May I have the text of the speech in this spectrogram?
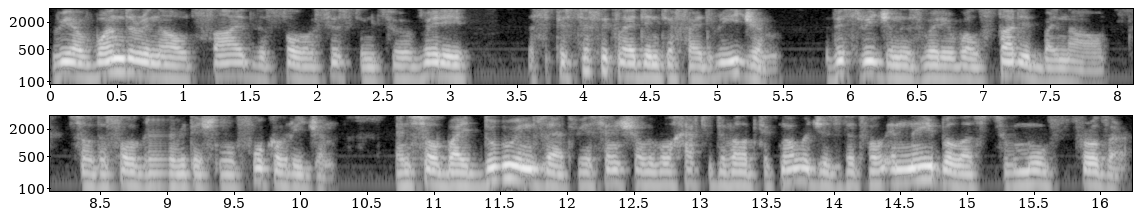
we are wandering outside the solar system to a very specifically identified region. This region is very well studied by now, so the solar gravitational focal region. And so by doing that, we essentially will have to develop technologies that will enable us to move further.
